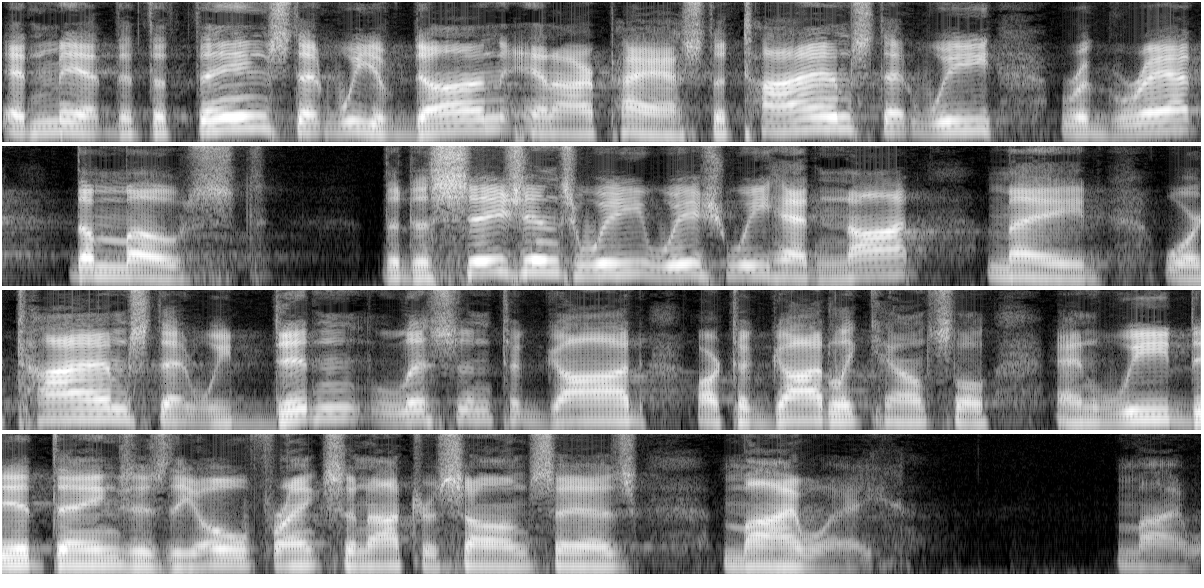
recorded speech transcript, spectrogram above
admit that the things that we have done in our past, the times that we regret the most, the decisions we wish we had not made, were times that we didn't listen to God or to godly counsel, and we did things, as the old Frank Sinatra song says, my way. My way.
